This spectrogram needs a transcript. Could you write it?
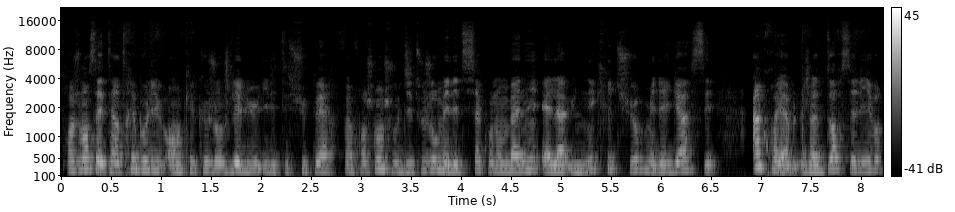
Franchement ça a été un très beau livre en quelques jours je l'ai lu, il était super. Enfin franchement je vous le dis toujours mais Laetitia Colombani elle a une écriture mais les gars c'est incroyable. J'adore ces livres.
